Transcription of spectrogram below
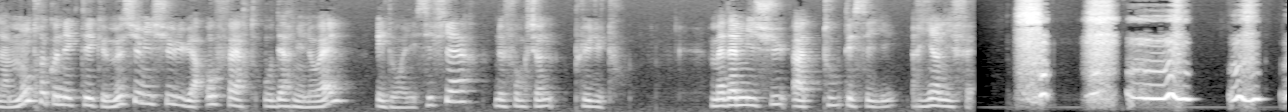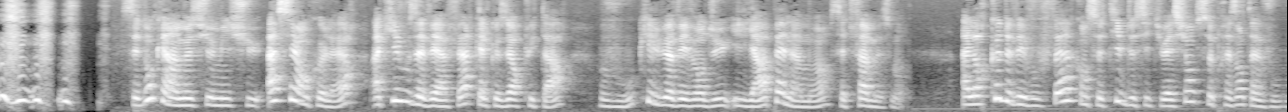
La montre connectée que Monsieur Michu lui a offerte au dernier Noël, et dont elle est si fière, ne fonctionne plus du tout. Madame Michu a tout essayé, rien n'y fait. C'est donc à un monsieur Michu assez en colère à qui vous avez affaire quelques heures plus tard, vous qui lui avez vendu il y a à peine un mois cette fameuse montre. Alors que devez-vous faire quand ce type de situation se présente à vous?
